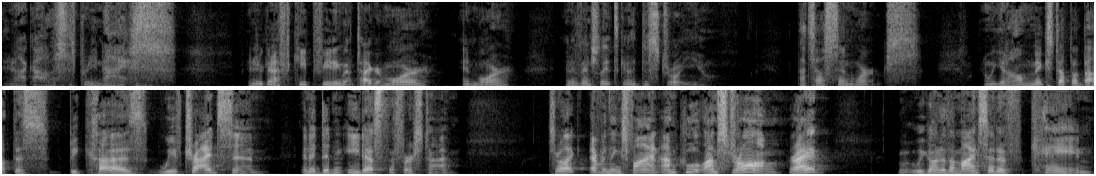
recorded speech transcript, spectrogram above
And you're like, oh, this is pretty nice. And you're going to have to keep feeding that tiger more and more. And eventually it's going to destroy you. That's how sin works. And we get all mixed up about this because we've tried sin and it didn't eat us the first time. So we're like, everything's fine. I'm cool. I'm strong, right? We go into the mindset of Cain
